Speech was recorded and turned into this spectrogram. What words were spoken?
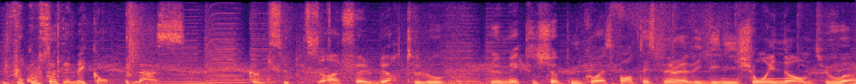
Il faut qu'on soit des mecs en place. Comme ce petit Raphaël Berthelot. Le mec, il chope une correspondante espagnole avec des nichons énormes, tu vois.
